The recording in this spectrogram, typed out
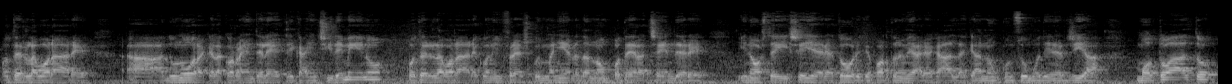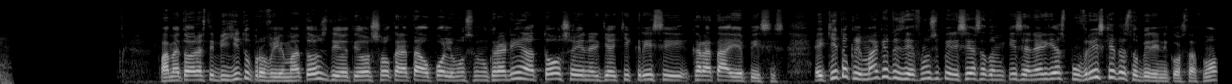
Poter lavorare ad un'ora che la corrente elettrica incide meno, poter lavorare con il fresco in maniera da non poter accendere i nostri sei aeratori che portano via aria calda che hanno un consumo di energia molto alto. Πάμε τώρα στην πηγή του προβλήματος, διότι όσο κρατά ο πόλεμος στην Ουκρανία, τόσο η ενεργειακή κρίση κρατάει επίσης. Εκεί το κλιμάκιο της Διεθνούς Υπηρεσίας Ατομικής Ενέργειας, που βρίσκεται στον πυρηνικό σταθμό,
